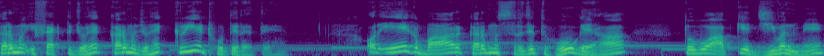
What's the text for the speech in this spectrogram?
कर्म इफ़ेक्ट जो है, कर्म जो है क्रिएट होते रहते हैं। और एक बार कर्म सृजित हो गया तो वो आपके जीवन में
